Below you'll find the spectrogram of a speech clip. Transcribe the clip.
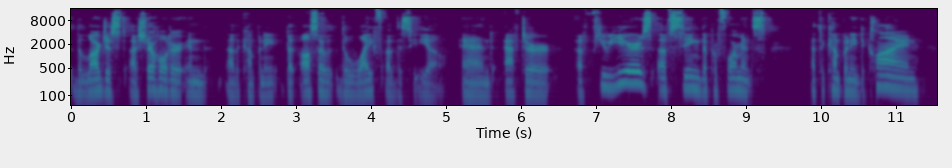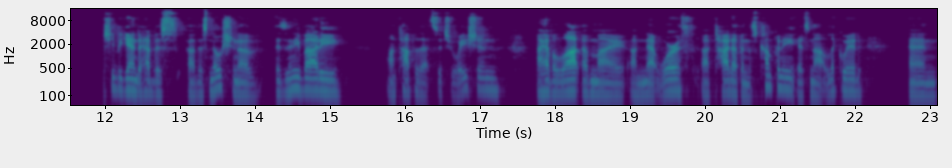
the largest uh, shareholder in uh, the company, but also the wife of the CEO. And after a few years of seeing the performance at the company decline, she began to have this uh, this notion of is anybody on top of that situation? I have a lot of my uh, net worth uh, tied up in this company. It's not liquid, and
